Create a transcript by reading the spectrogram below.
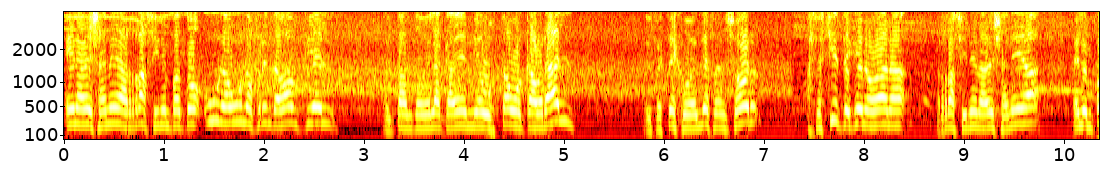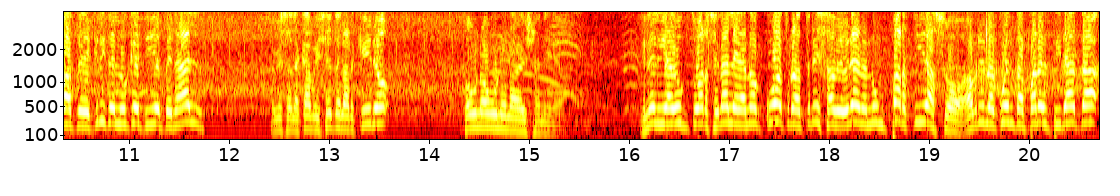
En Avellaneda, Racing empató 1 a 1 frente a Banfield. El tanto de la academia Gustavo Cabral. El festejo del defensor. Hace 7 que no gana Racing en Avellaneda. El empate de Cristian Luchetti de penal. Se besa la camiseta el arquero. Fue 1 a 1 en Avellaneda. En el viaducto Arsenal le ganó 4 a 3 a Belgrano en un partidazo. Abrió la cuenta para el Pirata.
